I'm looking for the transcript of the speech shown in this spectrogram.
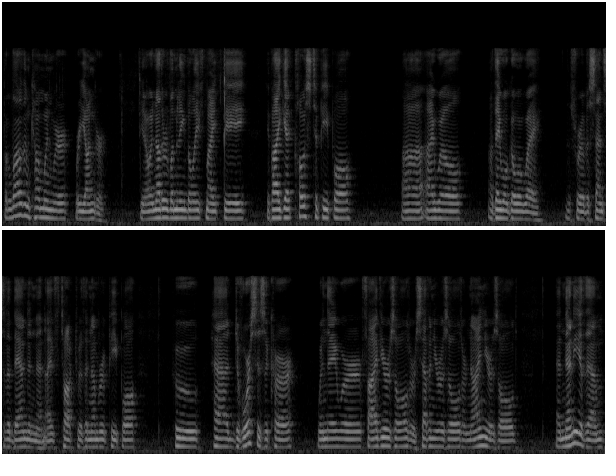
but a lot of them come when we're, we're younger. You know, another limiting belief might be if I get close to people, uh, I will, uh, they will go away. There's sort of a sense of abandonment. I've talked with a number of people who had divorces occur when they were five years old or seven years old or nine years old and many of them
